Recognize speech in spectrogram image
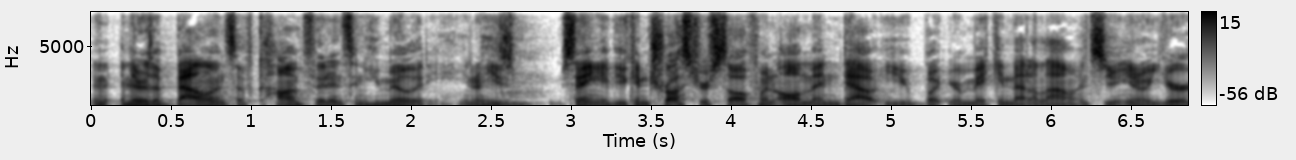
And, and there's a balance of confidence and humility. You know, he's saying if you can trust yourself when all men doubt you, but you're making that allowance, you, you know, you're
